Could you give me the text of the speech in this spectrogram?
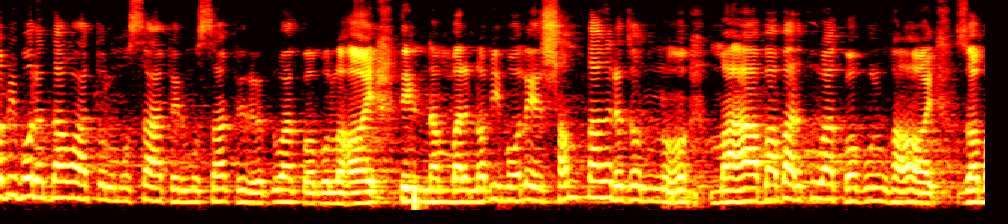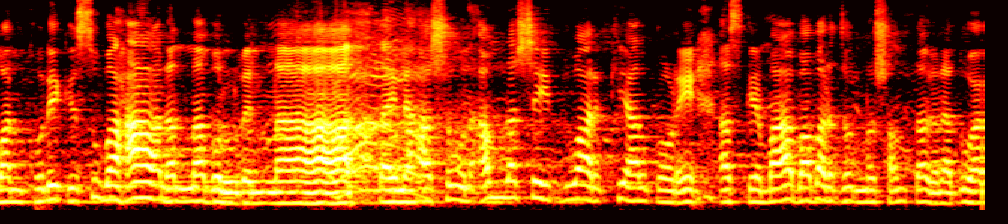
নবী বলে, দাওয়াতুল মুসাফির। মুসাফিরের দোয়া কবুল হয়। তিন নাম্বার নবী বলে, সন্তানের জন্য মা বাবার দোয়া কবুল হয়। জবান খুলে কি সুবাহান আল্লাহ বলবেন না? তাইলে আসুন, আমরা সেই দুয়ার খেয়াল করে আজকে মা বাবার জন্য সন্তানেরা দোয়া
